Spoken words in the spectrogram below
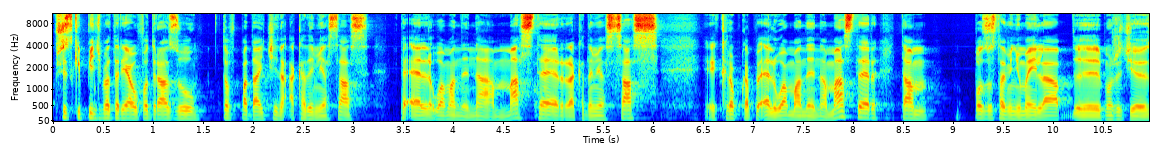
wszystkie pięć materiałów od razu, to wpadajcie na akademiasas.pl łamany na master, akademiasas.pl łamany na master. Tam po zostawieniu maila y, możecie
